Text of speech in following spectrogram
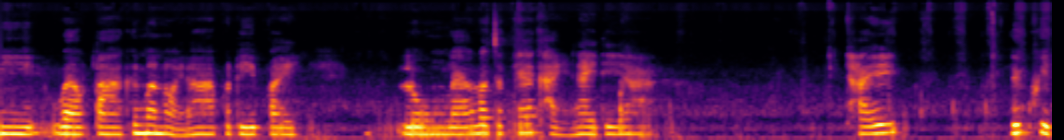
มีแววตาขึ้นมาหน่อยนะคะ พอดีไปลงแล้วเราจะแก้ไขยังไงดีนะคะใช้ลิควิด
